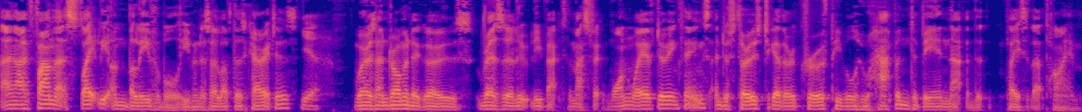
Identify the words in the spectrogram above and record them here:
and I found that slightly unbelievable, even as I love those characters. yeah. Whereas Andromeda goes resolutely back to the Mass Effect 1 way of doing things and just throws together a crew of people who happen to be in that place at that time.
